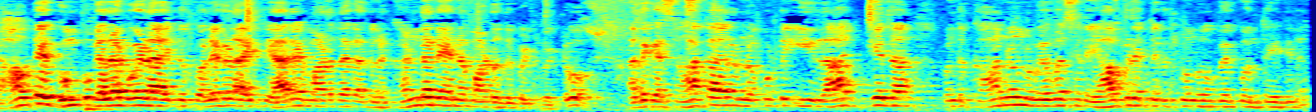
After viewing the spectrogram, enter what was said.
ಯಾವುದೇ ಗುಂಪು ಗಲಭೆಗಳಾಯ್ತು, ಕೊಲೆಗಳಾಯ್ತು, ಯಾರೇ ಮಾಡಿದಾಗ ಅದನ್ನ ಖಂಡನೆಯನ್ನ ಮಾಡೋದು ಬಿಟ್ಬಿಟ್ಟು ಅದಕ್ಕೆ ಸಹಕಾರವನ್ನು ಕೊಟ್ಟು ಈ ರಾಜ್ಯದ ಒಂದು ಕಾನೂನು ವ್ಯವಸ್ಥೆ ಯಾವ ಕಡೆ ತೆಗೆದುಕೊಂಡು ಹೋಗ್ಬೇಕು ಅಂತ ಇದ್ದೀರಾ?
